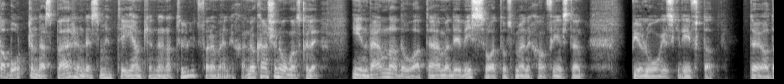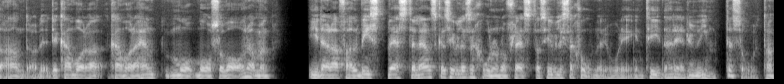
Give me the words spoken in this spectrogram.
ta bort den där spärren, det som inte egentligen är naturligt för en människa. Nu kanske någon skulle invända då att ja, men det är visst så att hos människan finns det en biologisk drift att döda andra. Det, det kan vara, kan vara hänt, må, må så vara, men i alla fall visst, västerländska civilisationer och de flesta civilisationer i vår egen tid, där är det ju inte så. Utan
